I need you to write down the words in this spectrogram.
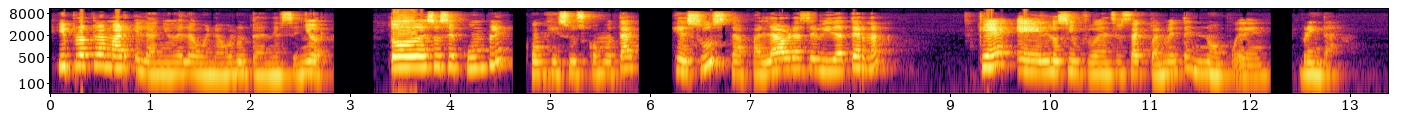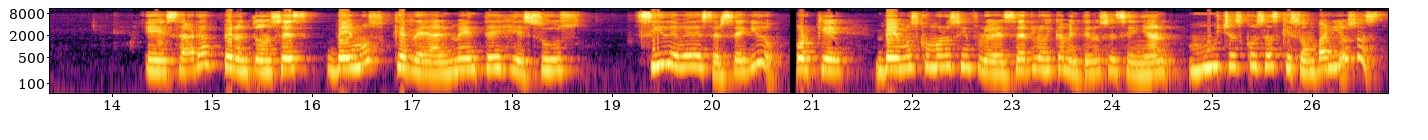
y proclamar el año de la buena voluntad en el Señor. Todo eso se cumple con Jesús como tal. Jesús da palabras de vida eterna que eh, los influencers actualmente no pueden brindar. Eh, Sara, pero entonces vemos que realmente Jesús sí debe de ser seguido, porque vemos como los influencers lógicamente nos enseñan muchas cosas que son valiosas.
